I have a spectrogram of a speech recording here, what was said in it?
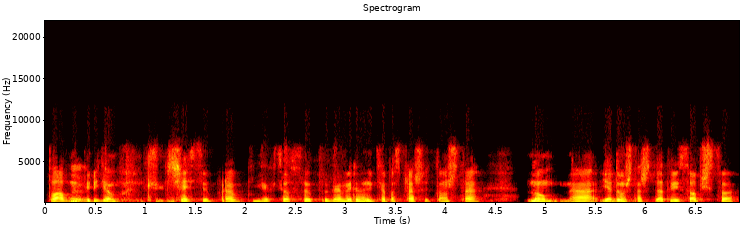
плавно mm. перейдем к части про... Я хотел свое программирование тебя поспрашивать, потому что, ну, а, я думаю, что наше дата сообщество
